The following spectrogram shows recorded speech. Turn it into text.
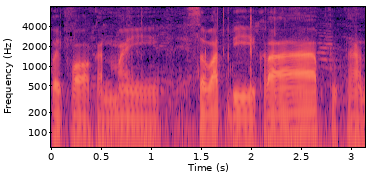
ค่อยพอกันใหม่ สวัสดีครับ ทุกท่าน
